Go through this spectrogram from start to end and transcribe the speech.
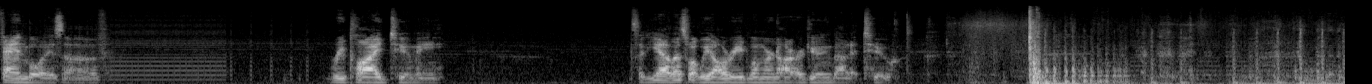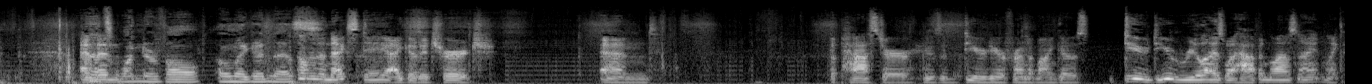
fanboys of replied to me said yeah that's what we all read when we're not arguing about it too and That's then wonderful. Oh my goodness. on the next day, I go to church, and the pastor, who's a dear, dear friend of mine, goes, "Dude, do you realize what happened last night?" I'm like,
